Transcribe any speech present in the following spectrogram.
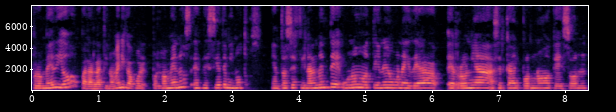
promedio para Latinoamérica, por, por lo menos, es de siete minutos. Entonces, finalmente, uno tiene una idea errónea acerca del porno, que son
